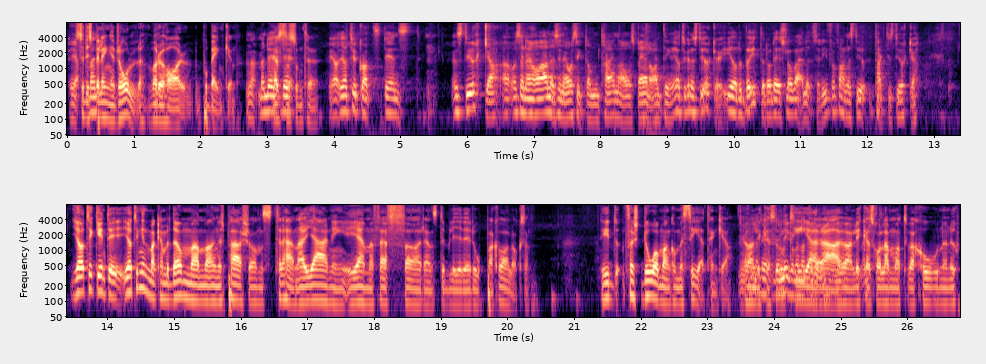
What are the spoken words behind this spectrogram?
Ja, så det men- spelar ingen roll vad du har på bänken. nej, men det, alltså det, som tränare. jag, jag tycker att det är en, en styrka. Och sen har alla sina åsikter om tränare och spelare och allting. Jag tycker det är en styrka. Gör du bytet och det slår väl ut så det är för fan en styr, taktisk styrka. Jag tycker, inte, jag tycker inte man kan bedöma Magnus Perssons tränargärning i MFF förrän det blir Europakval också. Det är först då man kommer se, tänker jag. Hur Ja, han lyckas det det. rotera, hur han lyckas hålla motivationen uppe,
